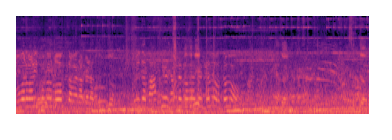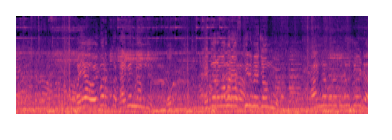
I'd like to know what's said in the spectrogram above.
তোমার বাড়ির কোনো লোক যাবে না বেড়াতে। তুমি তো বাপ নিয়ে সামনে দেবো দেবো ওইবার তো খাইবেন না আপনি? এবার আমার আজকের মে জমবো রান্না করে বলছি ওইটা।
